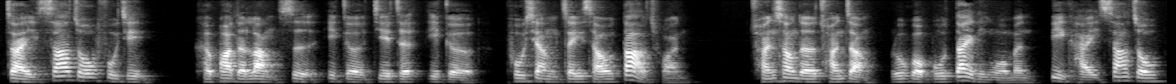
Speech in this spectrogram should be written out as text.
在沙洲附近，可怕的浪是一个接着一个扑向这一艘大船。船上的船长如果不带领我们避开沙洲，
